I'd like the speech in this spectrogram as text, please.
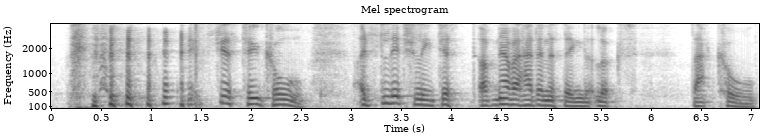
it's just too cool. It's literally just, I've never had anything that looks that cool.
